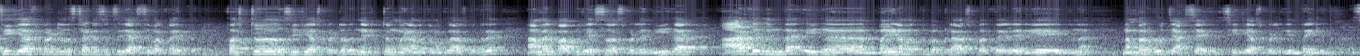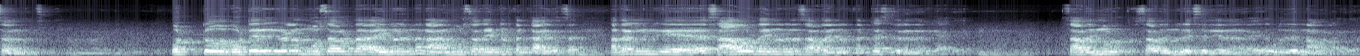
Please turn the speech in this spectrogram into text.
ಸಿ ಜಿ ಹಾಸ್ಪಿಟಲ್ ಸ್ಟ್ಯಾಟಸ್ಟಿಕ್ಸ್ ಜಾಸ್ತಿ ಬರ್ತಾ ಇತ್ತು. First C G hospital next ಮಹಿಳಾ ಮತ್ತು ಮಕ್ಕಳ ಆಸ್ಪತ್ರೆ, ಆಮೇಲೆ ಬಾಪೂಜಿ ಎಸ್ ಹಾಸ್ಪಿಟಲ್ ಈಗ ಆರು ದಿನದಿಂದ ಈಗ ಮಹಿಳಾ ಮತ್ತು ಮಕ್ಕಳ ಆಸ್ಪತ್ರೆಯಲ್ಲಿ ಹೆರಿಗೆ ಇದನ್ನ ನಂಬರ್ಗಳು ಜಾಸ್ತಿ ಆಗಿದೆ. ಸಿ ಜಿ ಹಾಸ್ಪಿಟಲ್ಗಿಂತ ಇಲ್ಲಿ. ಸೆವೆನ್ ಒಟ್ಟು ಒಟ್ಟಿಗೆಗಳು ಮೂರು ಸಾವಿರದ ಐನೂರಿಂದ ನಾ ಮೂರು ಸಾವಿರದ ಎಂಟುನೂರು ತನಕ ಆಗಿದೆ ಸರ್. ಅದರಲ್ಲಿ ನಿಮಗೆ ಸಾವಿರದ ಐನೂರಿಂದ ಸಾವಿರದ ಐನೂರು ತನಕ ಸಿಜರಿಯನ್ ನನಗೆ ಆಗಿದೆ ಸಾವಿರದ ಇನ್ನೂರು ಸಾವಿರದ ಇನ್ನೂರು ಎಸ್ ಆಗಿದೆ ಉಳಿದಿದ್ದು ನಾರ್ಮಲ್ ಆಗಿದೆ.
